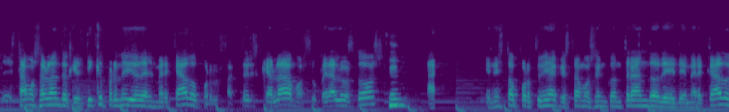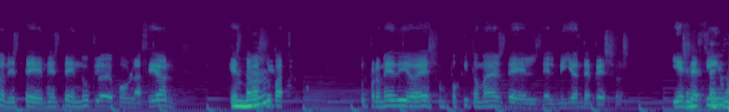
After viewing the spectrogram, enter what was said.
estamos hablando que el ticket promedio del mercado, por los factores que hablábamos, supera los dos. En esta oportunidad que estamos encontrando de, de, mercado, en este, en este núcleo de población que estaba superando, el promedio es un poquito más del, del millón de pesos. Y ese 5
